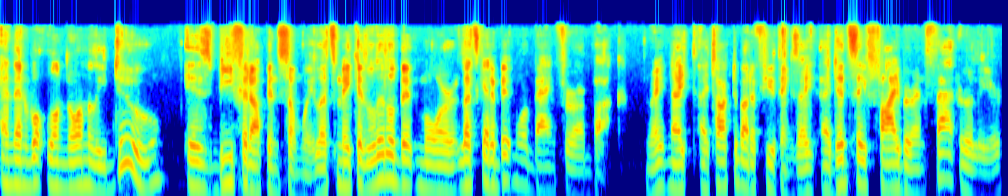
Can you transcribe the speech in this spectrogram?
And then what we'll normally do is beef it up in some way. Let's make it a little bit more, let's get a bit more bang for our buck, right? And I, I talked about a few things. I, I did say fiber and fat earlier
